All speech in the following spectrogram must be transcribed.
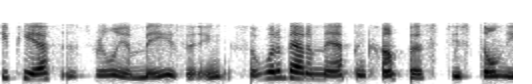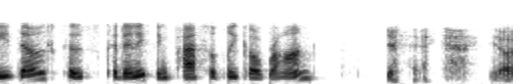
GPS is really amazing. So, what about a map and compass? Do you still need those? Because could anything possibly go wrong? yeah,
